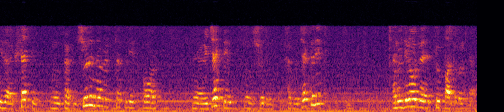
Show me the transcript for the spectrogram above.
either accept it in fact we shouldn't have accepted it or uh, reject it when we shouldn't have rejected it. And we denote the two possible errors.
